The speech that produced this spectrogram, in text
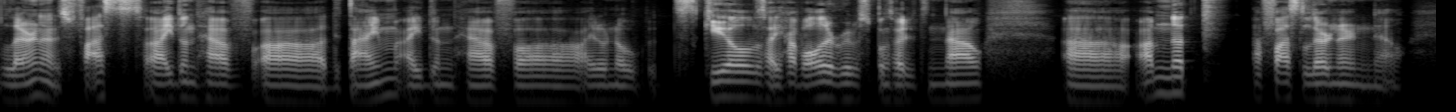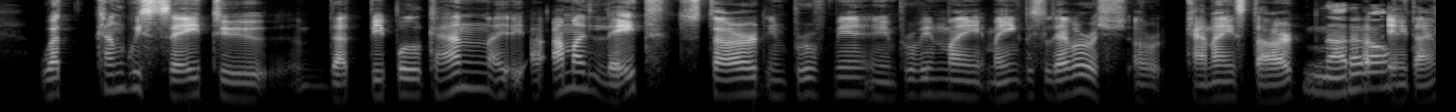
learn as fast. I don't have uh, the time. I don't have uh, I don't know skills. I have other responsibilities now. Uh, I'm not a fast learner now. What can we say to that people can am i late to start improving improving my my english level or, or can i start not at, at all. any time?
